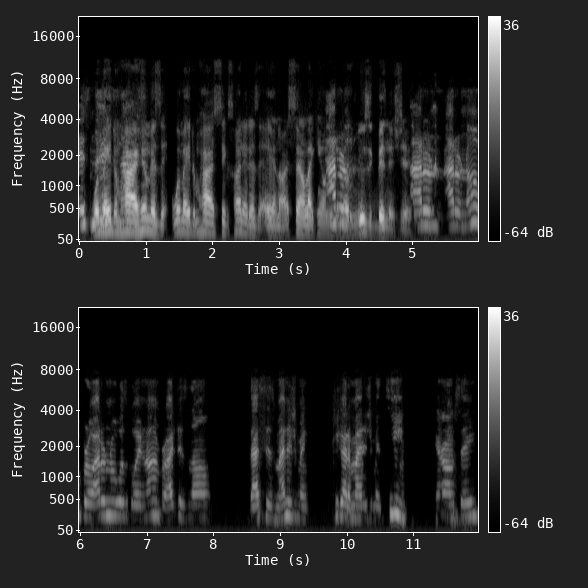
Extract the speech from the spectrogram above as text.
it's what made them hire him as a, what made them hire six hundred as an A and R? It sound like he don't I even know the music business yet. I don't I don't know bro. I don't know what's going on bro. I just know that's his management he got a management team you know what I'm saying?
